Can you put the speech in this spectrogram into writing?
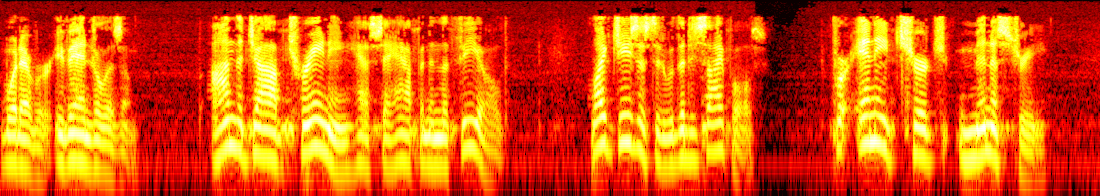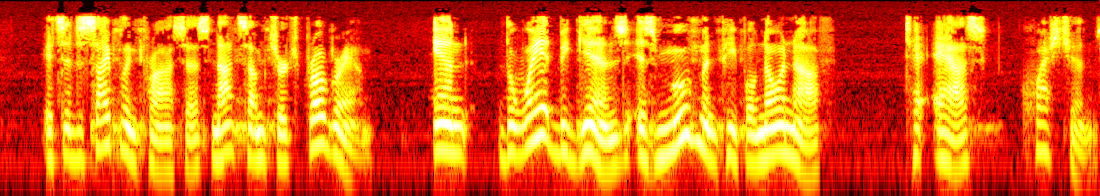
whatever, evangelism. On the job training has to happen in the field, like Jesus did with the disciples. For any church ministry, it's a discipling process, not some church program. And the way it begins is movement people know enough to ask questions,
